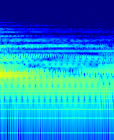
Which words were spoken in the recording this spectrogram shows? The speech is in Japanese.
ん?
